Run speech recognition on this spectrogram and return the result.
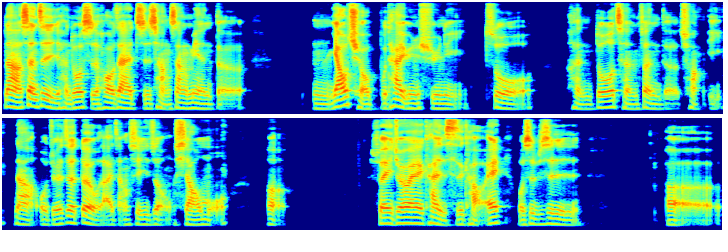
那甚至很多时候在职场上面的嗯要求不太允许你做。很多成分的创意，那我觉得这对我来讲是一种消磨，呃，所以就会开始思考，哎，我是不是呃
